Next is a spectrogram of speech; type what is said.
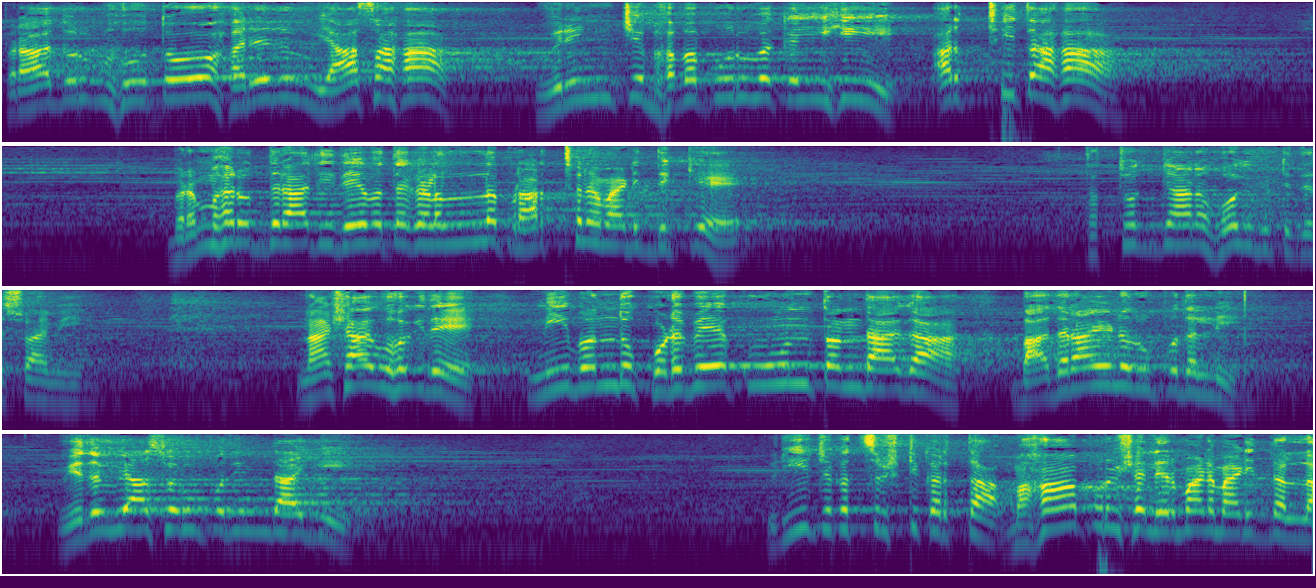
ಪ್ರಾದುರ್ಭೂತೋ ಹರಿರ್ವ್ಯಾಸ, ವಿರಿಂಚಿ ಭವಪೂರ್ವಕೈ ಅರ್ಥಿತ. ಬ್ರಹ್ಮರುದ್ರಾದಿ ದೇವತೆಗಳೆಲ್ಲ ಪ್ರಾರ್ಥನೆ ಮಾಡಿದ್ದಕ್ಕೆ ತತ್ವಜ್ಞಾನ ಹೋಗಿಬಿಟ್ಟಿದೆ ಸ್ವಾಮಿ. ನಾಶ ಆಗಿ ಹೋಗಿದೆ. ನೀ ಬಂದು ಕೊಡಬೇಕು ಅಂತಂದಾಗ ಬಾದರಾಯಣ ರೂಪದಲ್ಲಿ, ವೇದವ್ಯಾಸ ರೂಪದಿಂದಾಗಿ ಇಡೀ ಜಗತ್ ಸೃಷ್ಟಿಕರ್ತ ಮಹಾಪುರುಷ ನಿರ್ಮಾಣ ಮಾಡಿದ್ನಲ್ಲ,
